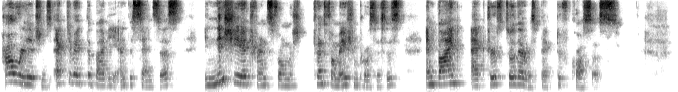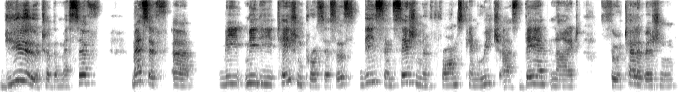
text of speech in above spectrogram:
how religions activate the body and the senses, initiate transform transformation processes, and bind actors to their respective causes. Due to the massive, massive uh, meditation processes, these sensational forms can reach us day and night through television,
